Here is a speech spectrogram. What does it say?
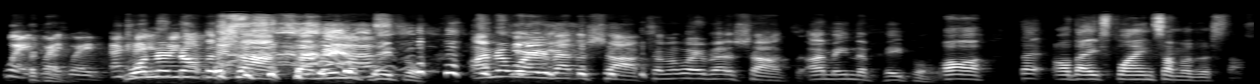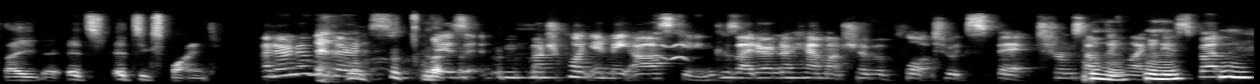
Wait, Okay. wait, wait. Okay, well, no, hang not on. the sharks. I mean the people. I'm not worried about the sharks. I'm not worried about the sharks. I mean the people. Oh, they, oh, they explain some of the stuff. They it's it's explained. I don't know whether it's there's much point in me asking because I don't know how much of a plot to expect from something Mhm, like mhm, this. But mhm.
